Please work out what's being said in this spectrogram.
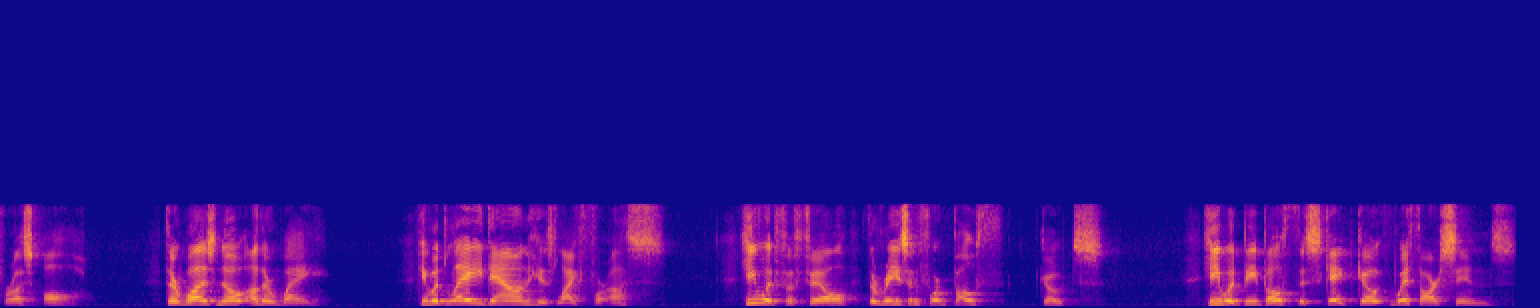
for us all. There was no other way. He would lay down his life for us. He would fulfill the reason for both goats. He would be both the scapegoat with our sins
